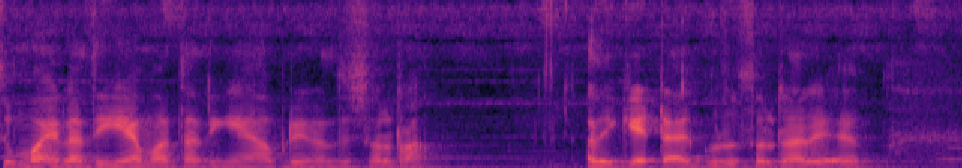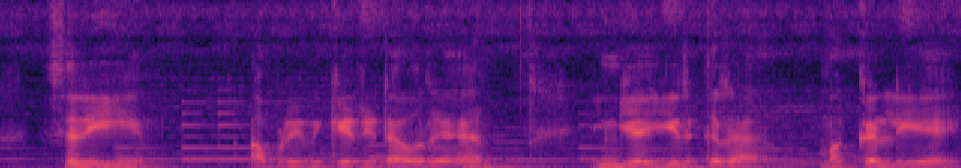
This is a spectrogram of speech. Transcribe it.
சும்மா எல்லாத்தையும் ஏமாத்தாதீங்க அப்படின்னு வந்து சொல்கிறான் அதை கேட்ட குரு சொல்கிறாரு சரி அப்படின்னு கேட்டுட்டு அவர் இங்கே இருக்கிற மக்கள்லேயே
